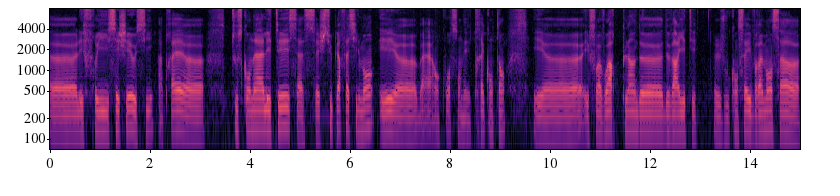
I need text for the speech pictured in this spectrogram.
euh, les fruits séchés aussi. Après, euh, tout ce qu'on a à l'été, ça sèche super facilement et euh, bah, en course, on est très content. Et il faut avoir plein de, de, variétés. Je vous conseille vraiment ça,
